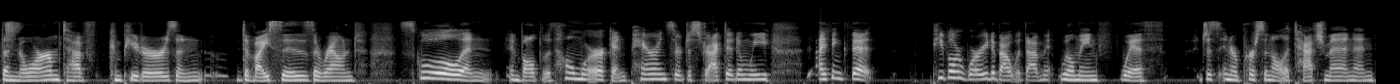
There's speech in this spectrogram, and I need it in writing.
the norm to have computers and devices around school and involved with homework and parents are distracted and we I think that people are worried about what that will mean with just interpersonal attachment and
